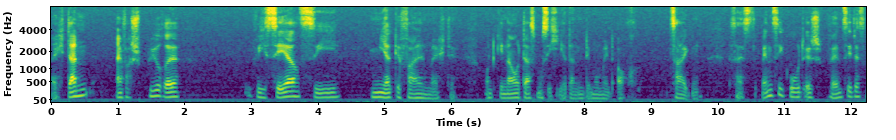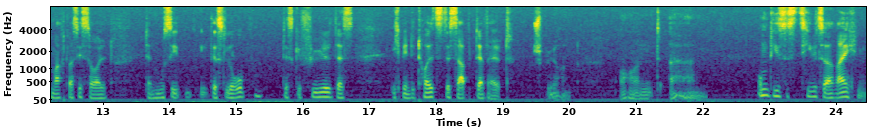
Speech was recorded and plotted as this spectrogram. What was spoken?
Weil ich dann einfach spüre, wie sehr sie mir gefallen möchte. Und genau das muss ich ihr dann in dem Moment auch zeigen. Das heißt, wenn sie gut ist, wenn sie das macht, was sie soll, dann muss sie das Lob, das Gefühl, dass ich bin die tollste Sub der Welt spüren. Und ähm, um dieses Ziel zu erreichen,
